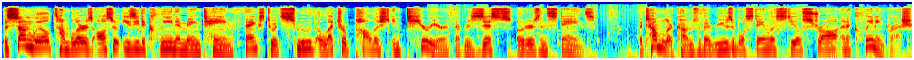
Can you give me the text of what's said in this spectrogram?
The Sunwill tumbler is also easy to clean and maintain thanks to its smooth electro polished interior that resists odors and stains. The tumbler comes with a reusable stainless steel straw and a cleaning brush,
